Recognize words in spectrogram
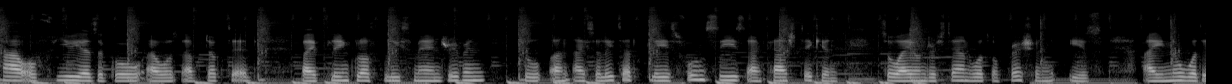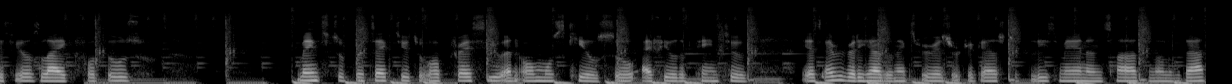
how a few years ago I was abducted." By plainclothes policemen driven to an isolated place, phone seized, and cash taken. So I understand what oppression is. I know what it feels like for those meant to protect you to oppress you and almost kill. So I feel the pain too. Yes, everybody has an experience with regards to policemen and SARS and all of that.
